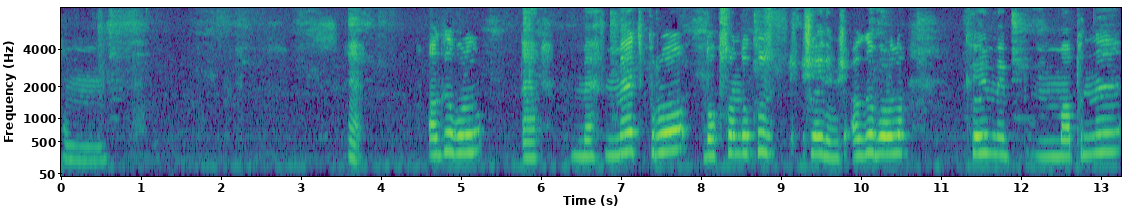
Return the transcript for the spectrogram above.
Hmm. He. Aga bu e, Mehmet Pro 99 şey demiş. Aga Borla köy map, mapını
